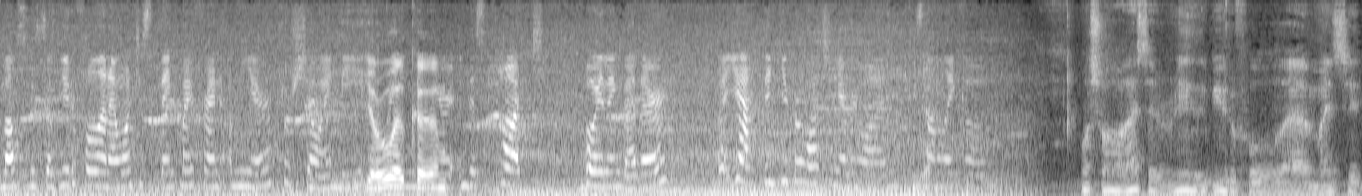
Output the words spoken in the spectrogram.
mosque is so beautiful, and I want to thank my friend Amir for showing me. You're welcome. here In this hot, boiling weather. But yeah, thank you for watching, everyone. Assalamu alaikum. Mashallah, that's a really beautiful uh, masjid.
